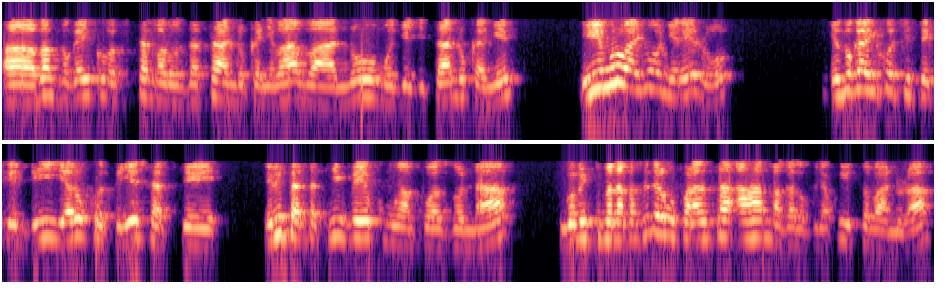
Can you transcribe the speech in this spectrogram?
bavuga yuko bafite amarozi atandukanye b'abantu mu gihe gitandukanye. Iyi nkuru wayibonye rero ivuga yuko kisekedi yarokotse yeshatse muri tentative yo kumwampuwazona ngo bituma na ambasaderi w'ubufaransa ahamagaza kujya kwisobanura.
